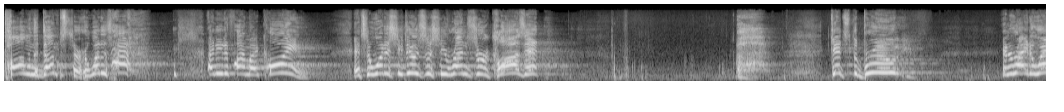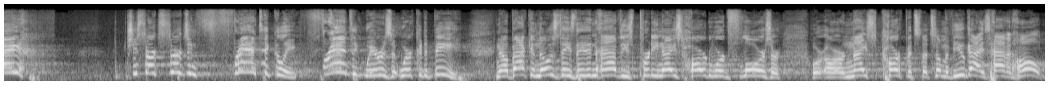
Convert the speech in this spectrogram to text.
Paul in the dumpster. What is that? I need to find my coin. And so what does she do? So she runs to her closet, gets the broom, and right away she starts searching frantically, frantic. Where is it? Where could it be? Now, back in those days, they didn't have these pretty nice hardwood floors or, or, or nice carpets that some of you guys have at home.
